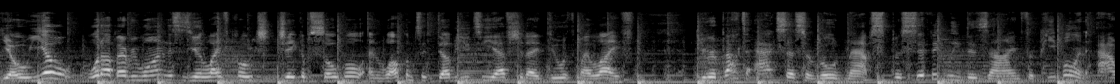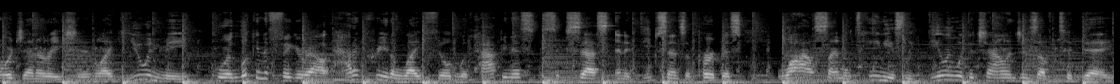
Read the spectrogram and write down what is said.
Yo, yo, what up, everyone? This is your life coach, Jacob Sokol, and welcome to WTF Should I Do With My Life? You're about to access a roadmap specifically designed for people in our generation, like you and me, who are looking to figure out how to create a life filled with happiness, success, and a deep sense of purpose while simultaneously dealing with the challenges of today.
